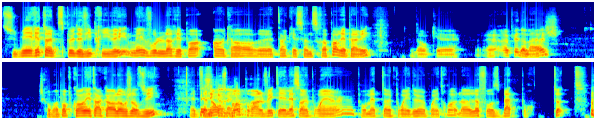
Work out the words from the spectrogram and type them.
tu mérites un petit peu de vie privée, mais vous ne l'aurez pas encore euh, tant que ça ne sera pas réparé. Donc, euh, un, peu dommage. Je comprends pas pourquoi on est encore là aujourd'hui. Habituellement, on se bat pour enlever TLS 1.1, pour mettre 1.2, 1.3. Là, il faut se battre pour tout.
